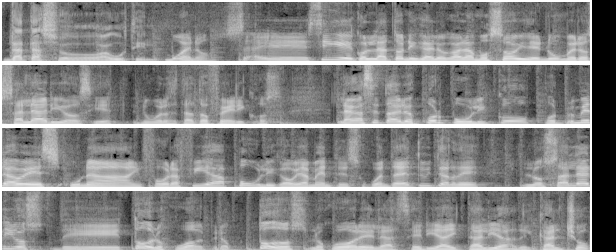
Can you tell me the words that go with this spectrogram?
Datazo, Agustín. Bueno, sigue con la tónica de lo que hablamos hoy de números, salarios y números estratosféricos. La Gaceta de los Sport publicó por primera vez una infografía pública, obviamente, en su cuenta de Twitter de los salarios de todos los jugadores, pero todos los jugadores de la Serie A Italia del calcio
